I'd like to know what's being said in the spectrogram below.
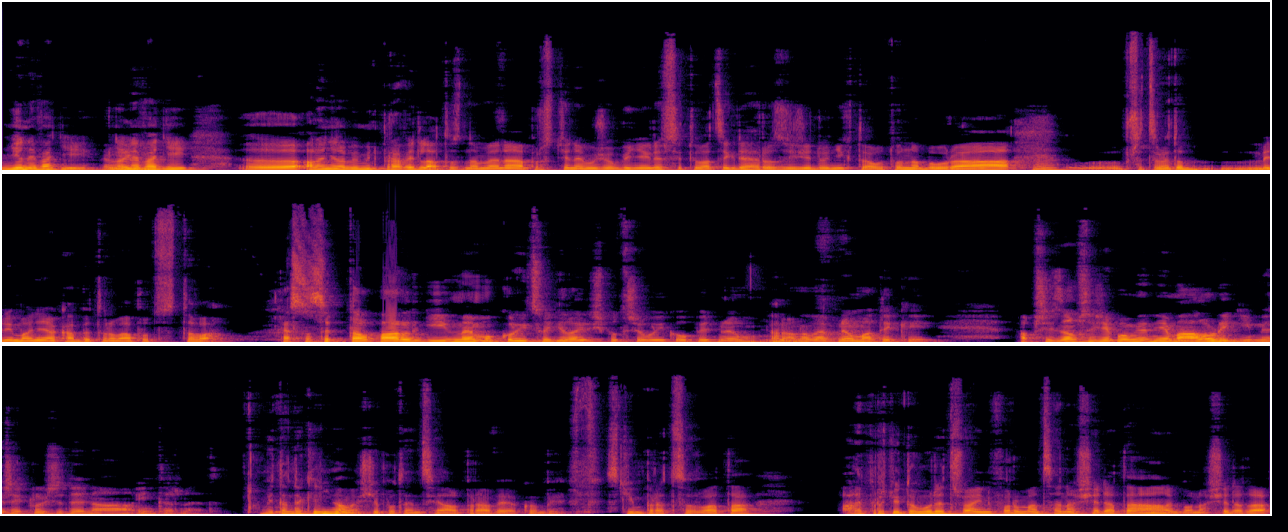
Mně nevadí, nevadí. Mně nevadí, eh, ale měla by mít pravidla. To znamená, prostě nemůžou být někde v situaci, kde hrozí, že do nich to auto nabourá a hmm. přece je to minimálně nějaká betonová podstava. Já jsem se ptal pár lidí v mém okolí, co dělají, když potřebují koupit pneum, ano. nové pneumatiky. A přiznám se, že poměrně málo lidí mi řeklo, že jde na internet. My tam taky vnímáme ještě potenciál právě jakoby s tím pracovat a ale proti tomu jde třeba informace naše data, nebo naše data,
